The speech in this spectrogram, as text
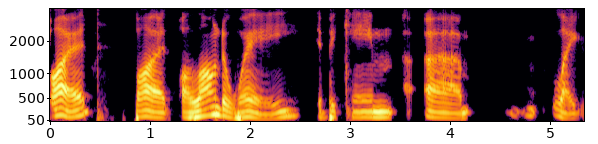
But but along the way, it became uh, um, like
